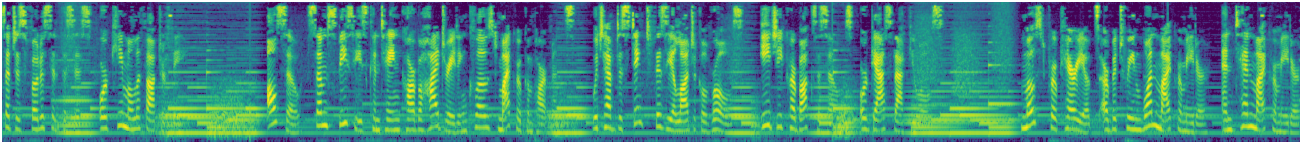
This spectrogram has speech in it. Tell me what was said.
such as photosynthesis or chemolithotrophy. Also, some species contain carbohydrate-enclosed microcompartments, which have distinct physiological roles, e.g. carboxysomes or gas vacuoles. Most prokaryotes are between 1 micrometer and 10 micrometer,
